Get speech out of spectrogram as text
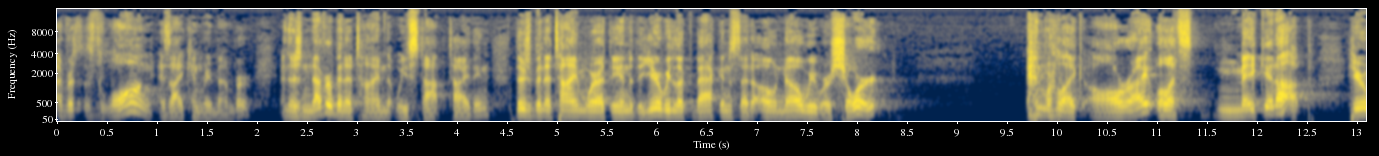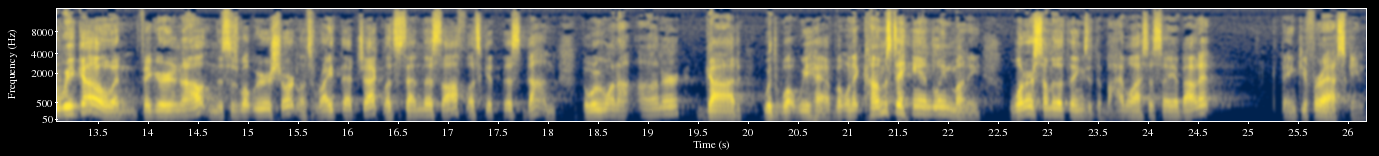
ever as long as I can remember. And there's never been a time that we've stopped tithing. There's been a time where at the end of the year we looked back and said, oh no, we were short. And we're like, all right, well, let's make it up here we go and figuring it out and this is what we were short let's write that check let's send this off let's get this done. But we want to honor god with what we have. But when it comes to handling money what are some of the things that the bible has to say about it? Thank you for asking.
